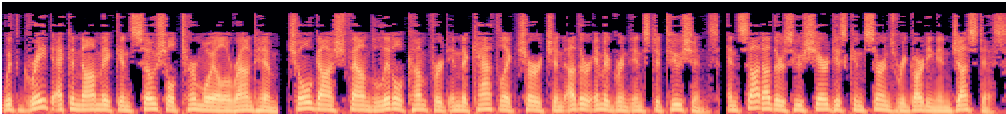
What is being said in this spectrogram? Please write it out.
With great economic and social turmoil around him, Czolgosz found little comfort in the Catholic Church and other immigrant institutions, and sought others who shared his concerns regarding injustice.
